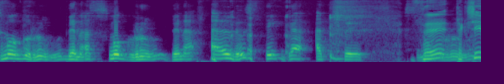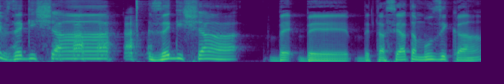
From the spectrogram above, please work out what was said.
סמוגרו, דנה סמוגרו, דנה אלוסטיגה אצה. זה, תקשיב, זה גישה, זה גישה ב, ב, בתעשיית המוזיקה,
